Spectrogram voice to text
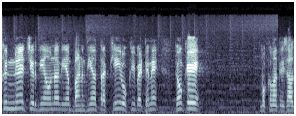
ਕਿੰਨੇ ਚਿਰ ਦੀਆਂ ਉਹਨਾਂ ਦੀਆਂ ਬਣਦੀਆਂ ਤਰੱਕੀ ਰੋਕੀ ਬੈਠੇ ਨੇ, ਕਿਉਂਕਿ ਮੁੱਖ ਮੰਤਰੀ ਸਾਹਿਬ ਦੇ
